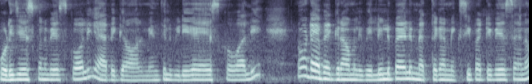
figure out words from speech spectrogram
పొడి చేసుకుని వేసుకోవాలి. యాభై గ్రాములు మెంతులు విడిగా వేసుకోవాలి. నూట యాభై గ్రాములు వెల్లుల్లిపాయలు మెత్తగా మిక్సీ పట్టి వేసాను.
